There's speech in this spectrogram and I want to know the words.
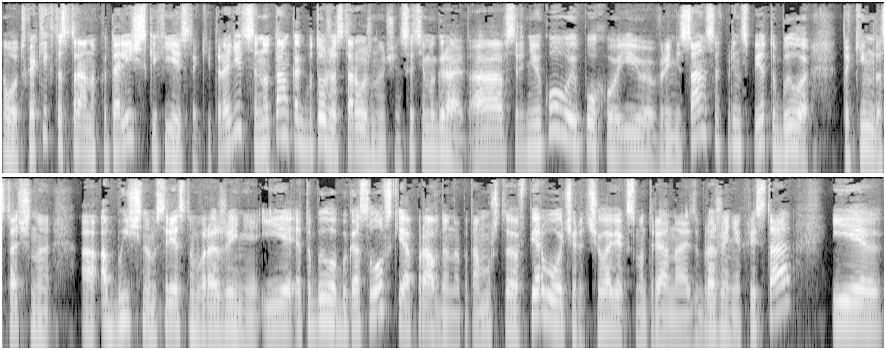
Вот, в каких-то странах католических есть такие традиции, но там как бы тоже осторожно очень с этим играют. А в средневековую эпоху и в Ренессансе, в принципе, это было таким достаточно а, обычным средством выражения. И это было богословски оправдано, потому что в первую очередь человек, смотря на изображение Христа и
